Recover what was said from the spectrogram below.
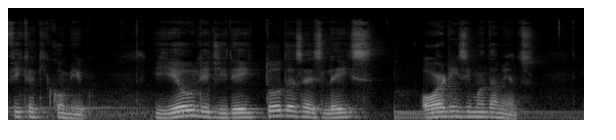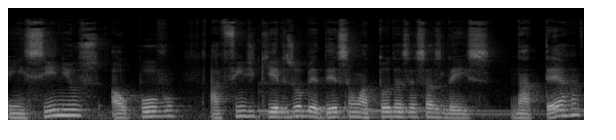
fica aqui comigo, e eu lhe direi todas as leis, ordens e mandamentos. Ensine-os ao povo a fim de que eles obedeçam a todas essas leis na terra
